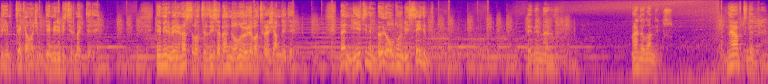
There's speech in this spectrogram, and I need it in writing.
Benim tek amacım Demir'i bitirmek dedi. Demir beni nasıl batırdıysa ben de onu öyle batıracağım dedi. Ben niyetinin böyle olduğunu bilseydim Demir nerede? Nerede lan Demir? Ne yaptı Demir'e?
